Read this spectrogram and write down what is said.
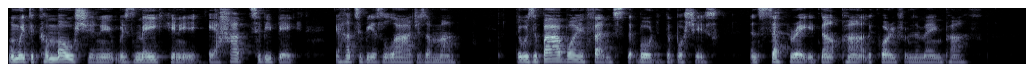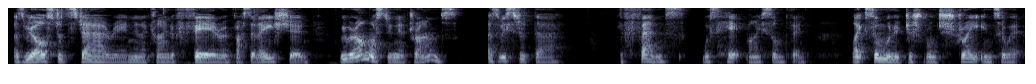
And with the commotion it was making, it, it had to be big. It had to be as large as a man. There was a barbed wire fence that bordered the bushes and separated that part of the quarry from the main path. As we all stood staring in a kind of fear and fascination, we were almost in a trance. As we stood there, the fence was hit by something, like someone had just run straight into it.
